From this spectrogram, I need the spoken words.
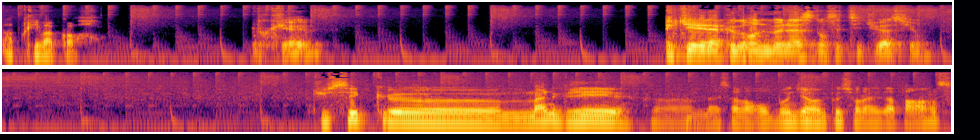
à Privacor. Ok. Et quelle est la plus grande menace dans cette situation? Tu sais que malgré, euh, bah, ça va rebondir un peu sur les apparences,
